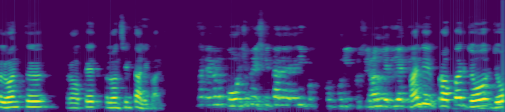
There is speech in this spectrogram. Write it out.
ਕੁਲਵੰਤ ਰੋਕੇਤ ਕੁਲਵੰਤ ਸਿੰਘ ਧਾਲੀਵਾਲ। ਸਰ ਇਹਨਾਂ ਨੂੰ ਕੋਰਟ 'ਚ ਪੇਸ਼ ਕੀਤਾ ਜਾਏਗਾ ਜੀ ਪੂਰੀ ਪ੍ਰੋਸੀਡਿੰਗ ਜਿਹੜੀ ਹੈ। ਹਾਂਜੀ ਪ੍ਰੋਪਰ ਜੋ ਜੋ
